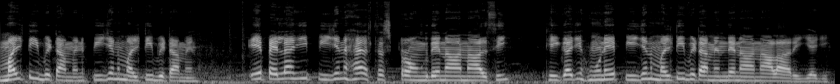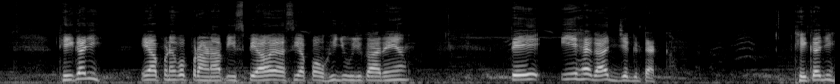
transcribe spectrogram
multi vitamin pigeon multi vitamin ਇਹ ਪਹਿਲਾਂ ਜੀ ਪੀਜਨ ਹੈਲਥ ਸਟਰੋਂਗ ਦੇ ਨਾਂ ਨਾਲ ਸੀ। ਠੀਕ ਆ ਜੀ, ਹੁਣ ਇਹ ਪੀਜਨ ਮਲਟੀਵਿਟਾਮਿਨ ਦੇ ਨਾਂ ਨਾਲ ਆ ਰਹੀ ਹੈ ਜੀ। ਠੀਕ ਹੈ ਜੀ, ਇਹ ਆਪਣੇ ਕੋਲ ਪੁਰਾਣਾ ਪੀਸ ਪਿਆ ਹੋਇਆ ਸੀ, ਆਪਾਂ ਉਹੀ ਯੂਜ਼ ਕਰ ਰਹੇ ਹਾਂ। ਤੇ ਇਹ ਹੈਗਾ ਜਿਗਟੈਕ ਠੀਕ ਹੈ ਜੀ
